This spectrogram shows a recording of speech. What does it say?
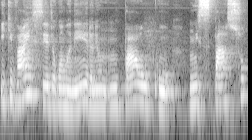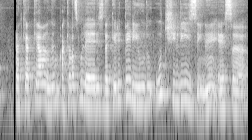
e que vai ser, de alguma maneira, né, um, um palco um espaço para que aquela, né, aquelas mulheres daquele período utilizem né, essa,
